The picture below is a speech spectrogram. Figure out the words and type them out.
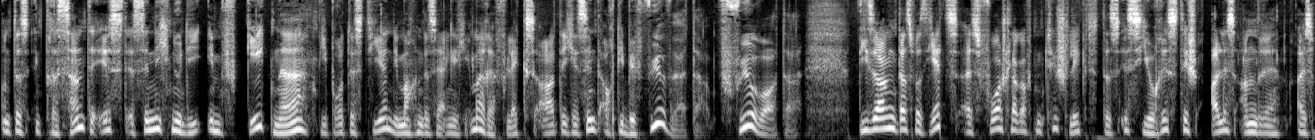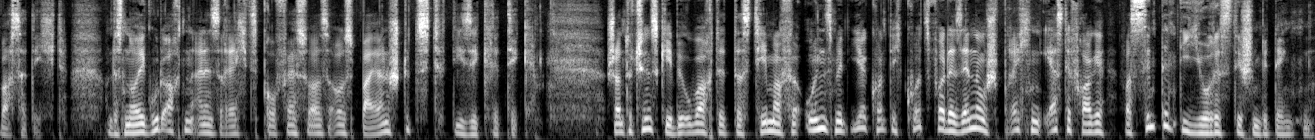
Und das Interessante ist, es sind nicht nur die Impfgegner, die protestieren, die machen das ja eigentlich immer reflexartig, es sind auch die Befürworter, Befürworter. Die sagen, das, was jetzt als Vorschlag auf dem Tisch liegt, das ist juristisch alles andere als wasserdicht. Und das neue Gutachten eines Rechtsprofessors aus Bayern stützt diese Kritik. Schantuczynski beobachtet das Thema für uns. Mit ihr konnte ich kurz vor der Sendung sprechen. Erste Frage, was sind denn die juristischen Bedenken?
